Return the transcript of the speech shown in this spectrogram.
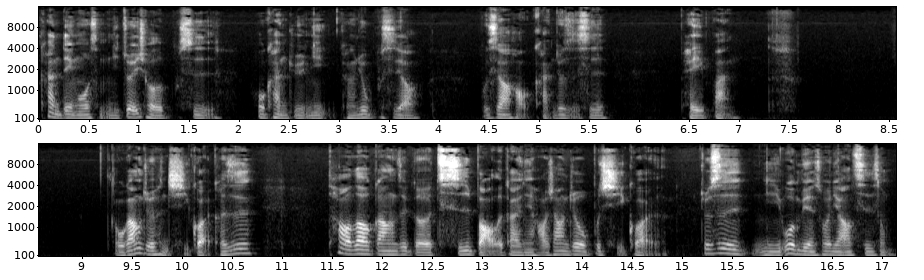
看电影或什么，你追求的不是或看剧，你可能就不是要不是要好看，就只是陪伴。我刚刚觉得很奇怪，可是套到刚刚这个吃饱的概念，好像就不奇怪了。就是你问别人说你要吃什么，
